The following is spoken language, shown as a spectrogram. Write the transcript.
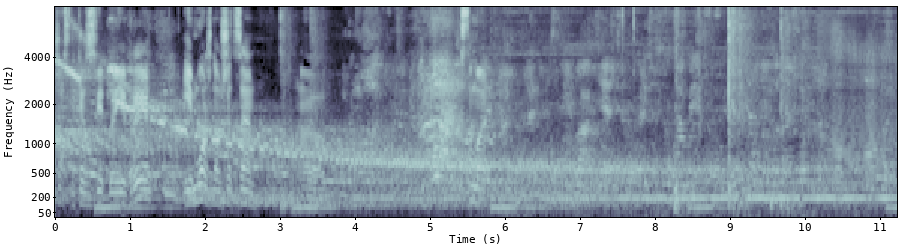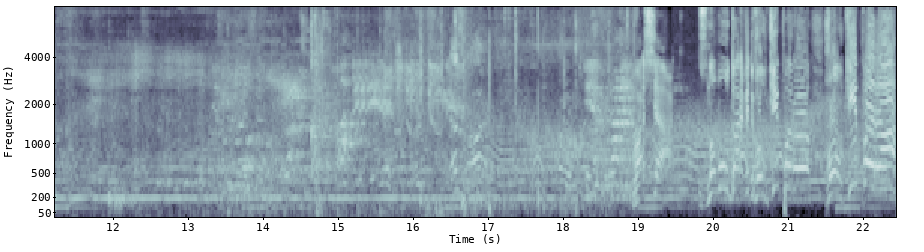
Учасників звітної гри. І можна вже це е, саме. Варчак. Знову удар від голкіпера. Голкіпера.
